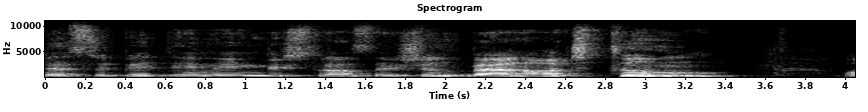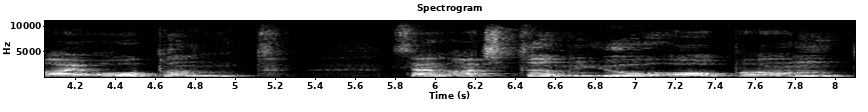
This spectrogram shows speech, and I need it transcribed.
Let's repeat in English translation. Ben açtım. I opened. Sen açtın. You opened.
